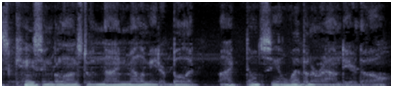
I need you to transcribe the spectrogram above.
This casing belongs to a 9mm bullet. I don't see a weapon around here, though.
